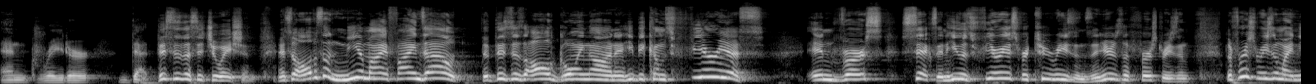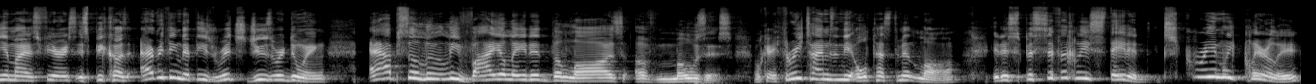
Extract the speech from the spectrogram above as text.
and greater debt. This is the situation. And so all of a sudden, Nehemiah finds out that this is all going on, and he becomes furious in verse 6. And he was furious for two reasons. And here's the first reason. The first reason why Nehemiah is furious is because everything that these rich Jews were doing absolutely violated the laws of Moses. Okay, three times in the Old Testament law, it is specifically stated extremely clearly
